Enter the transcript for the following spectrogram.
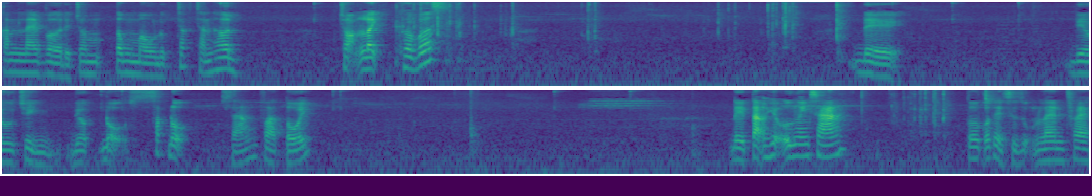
căn level để cho tông màu được chắc chắn hơn. Chọn lệnh Curves để điều chỉnh được độ, sắc độ sáng và tối. Để tạo hiệu ứng ánh sáng, tôi có thể sử dụng lens flare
